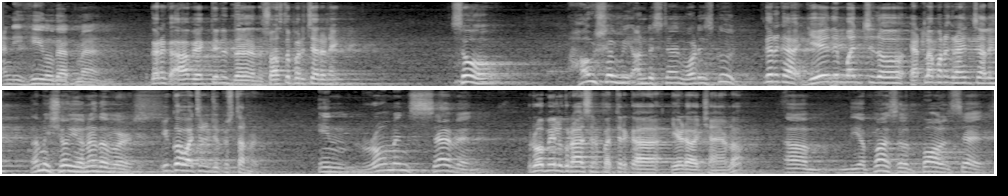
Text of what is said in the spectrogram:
And he healed that man. కనుక ఆ వ్యక్తిని ద- స్వస్థపరిచారని So, how shall we understand what is good? కనుక ఏది మంచిదో ఎట్లా మనం గ్రహించాలి Let me show you another verse. ఇంకో వచనం చూపిస్తాను In Romans 7, రోమేలకు రాసిన పత్రిక ఏడవ అధ్యాయంలో the apostle Paul says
